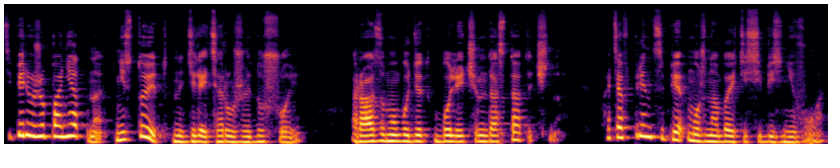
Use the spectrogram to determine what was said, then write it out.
Теперь уже понятно, не стоит наделять оружие душой. Разума будет более чем достаточно, хотя в принципе можно обойтись и без него.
